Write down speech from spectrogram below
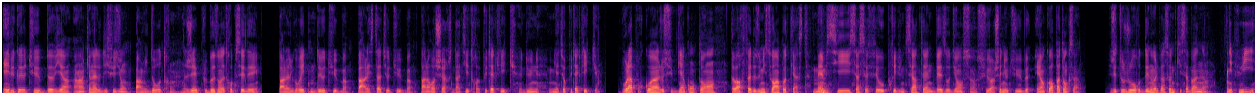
Et vu que YouTube devient un canal de diffusion parmi d'autres, j'ai plus besoin d'être obsédé par l'algorithme de YouTube, par les stats YouTube, par la recherche d'un titre putaclic, d'une miniature putaclic. Voilà pourquoi je suis bien content d'avoir fait de Zoom Histoire un podcast, même si ça s'est fait au prix d'une certaine baisse d'audience sur la chaîne YouTube, et encore pas tant que ça. J'ai toujours des nouvelles personnes qui s'abonnent, et puis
